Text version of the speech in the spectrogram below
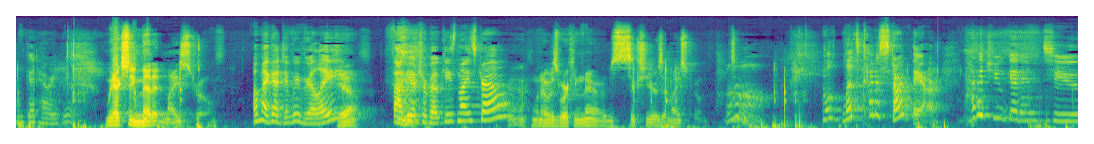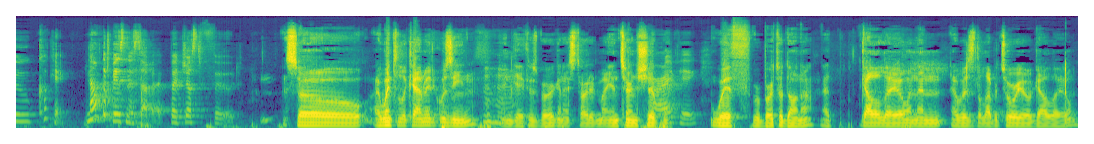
I'm good. How are you? We actually met at Maestro. Oh my God, did we really? Yeah. Fabio Trabocchi's Maestro? Yeah. When I was working there, it was six years at Maestro. Oh. Well, let's kind of start there. How did you get into cooking? Not the business of it, but just food. So I went to l'Académie de Cuisine mm-hmm. in Gaithersburg, and I started my internship R.I.P. with Roberto Donna at Galileo, and then I was the laboratorio at Galileo,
